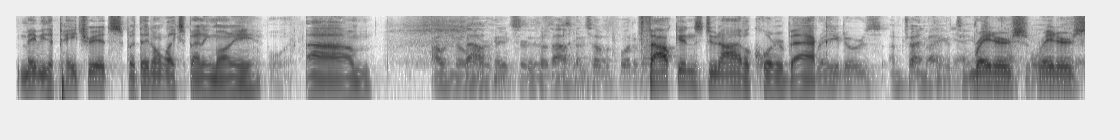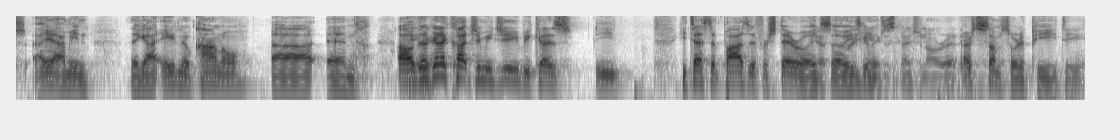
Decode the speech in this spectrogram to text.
maybe the Patriots, but they don't like spending money. Um, I would know. Falcons. Do the Falcons have a quarterback? Falcons do not have a quarterback. Raiders. I'm trying to think of teams. Raiders, Raiders. Uh, yeah, I mean they got Aidan O'Connell, uh, and oh, they're gonna cut Jimmy G because he he tested positive for steroids, so he's gonna suspension already. or some sort of PED.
